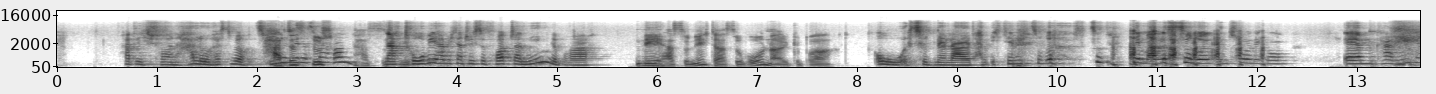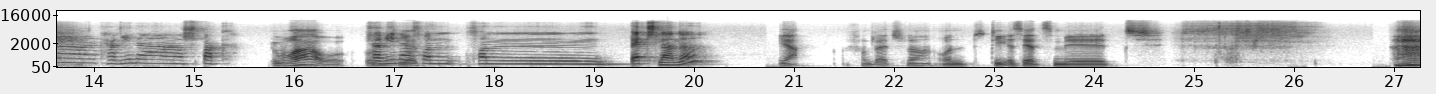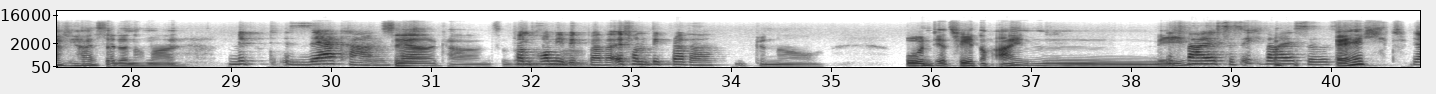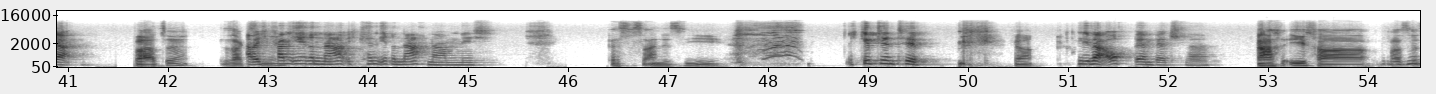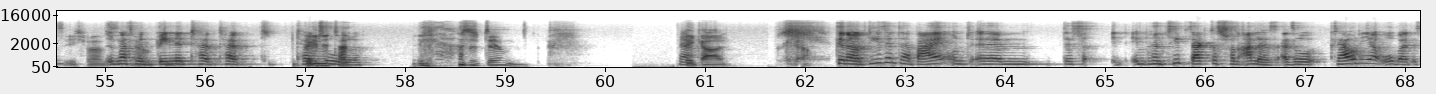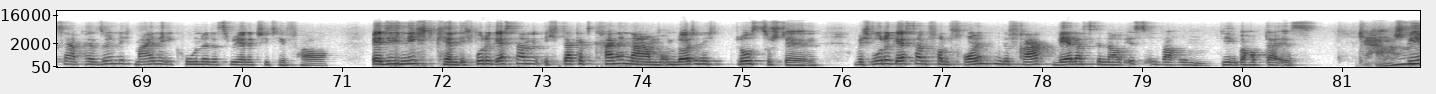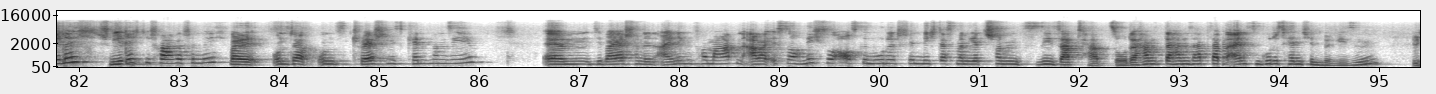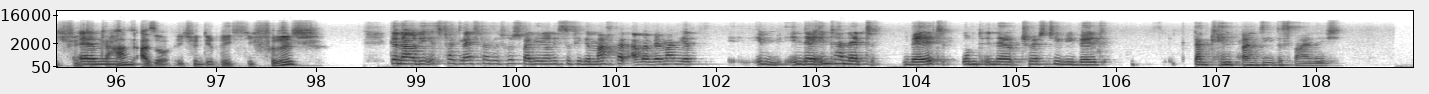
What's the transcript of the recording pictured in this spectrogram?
Hatte ich schon. Hallo, hörst du überhaupt zu? Hattest du schon? Hast Nach Tobi habe ich natürlich sofort Janine gebracht. Nee, hast du nicht. Da hast du Ronald gebracht. Oh, es tut mir leid. Habe ich dir nicht zurück? zu, nehme alles zurück. Entschuldigung. Ähm, Carina, Carina Spack. Wow. Jetzt- von, von Bachelor, ne? Ja, vom Bachelor. Und die ist jetzt mit. Ah, wie heißt er denn nochmal? Mit Serkan Serkan zusammen. von Promi genau. Big Brother, äh, von Big Brother. Genau. Und jetzt fehlt noch ein. Nee. Ich weiß es, ich weiß es. Echt? Ja, Warte, sag's aber ich nicht. kann ihren Namen, ich kenne ihren Nachnamen nicht. Es ist eine Sie. Ich gebe dir einen Tipp. Ja. Die war auch beim Bachelor. Ach, Eva, was Mhm. weiß ich was. Irgendwas ja, mit okay. Benetatu. Benetat- oder? Ja, stimmt. Ja. Egal. Ja. Genau, die sind dabei und ähm, das, im Prinzip sagt das schon alles. Also Claudia Obert ist ja persönlich meine Ikone des Reality TV. Wer sie nicht kennt, ich wurde gestern, ich sage jetzt keine Namen, um Leute nicht bloßzustellen, aber ich wurde gestern von Freunden gefragt, wer das genau ist und warum die überhaupt da ist. Ja? Schwierig, schwierig die Frage, finde ich, weil unter uns Trashies kennt man sie. Ähm, sie war ja schon in einigen Formaten, aber ist noch nicht so ausgenudelt, finde ich, dass man jetzt schon sie satt hat. So, da, haben, da haben, hat Sat 1 ein gutes Händchen bewiesen. Ich finde Ähm, die gar nicht, also ich finde die richtig frisch. Genau, die ist vergleichsweise frisch, weil die noch nicht so viel gemacht hat. Aber wenn man jetzt im, in der Internetwelt und in der Trash-TV-Welt, dann kennt man sie, das meine ich.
